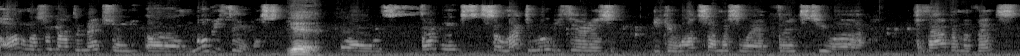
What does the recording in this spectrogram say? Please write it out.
Almost forgot to mention uh, movie theaters. Yeah. Uh, certain select movie theaters you can watch SummerSlam thanks to uh, Fathom Events.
